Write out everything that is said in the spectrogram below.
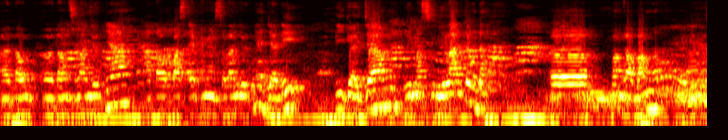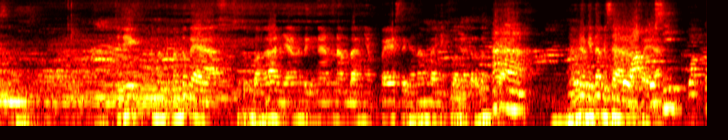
eh, tahun eh, tahun selanjutnya atau pas FM yang selanjutnya jadi 3 jam 59 itu udah eh, bangga banget kayak gitu sih Jadi teman-teman tuh kayak suatu kebanggaan ya dengan nambahnya pace dengan nambahnya kilometer tuh. kayak, Ya udah kita bisa Tapi apa waktu ya? sih, waktu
